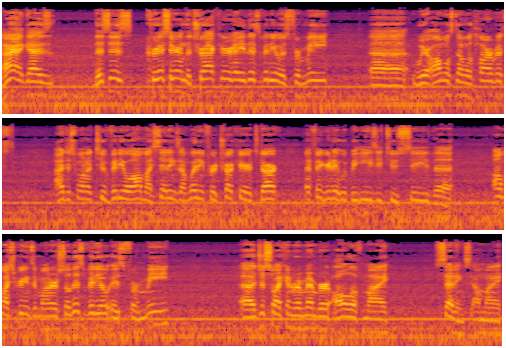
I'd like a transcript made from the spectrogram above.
All right, guys, this is Chris here in the tractor. Hey, this video is for me. Uh, we're almost done with harvest. I just wanted to video all my settings. I'm waiting for a truck here. It's dark. I figured it would be easy to see the all my screens and monitors. So this video is for me, uh, just so I can remember all of my settings on my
